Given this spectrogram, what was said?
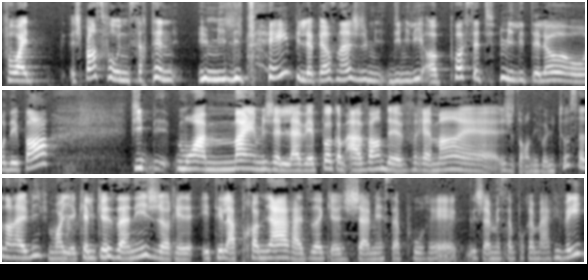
faut être je pense qu'il faut une certaine humilité puis le personnage d'Émi- d'Émilie a pas cette humilité là au départ puis moi-même, je l'avais pas comme avant de vraiment. euh, je veux dire, on évolue tous là, dans la vie. Puis moi, il y a quelques années, j'aurais été la première à dire que jamais ça pourrait, jamais ça pourrait m'arriver.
